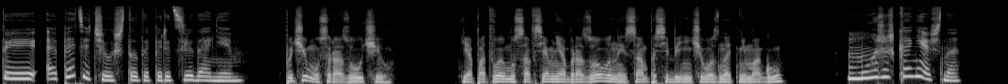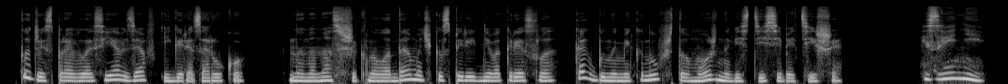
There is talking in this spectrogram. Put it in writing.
«Ты опять учил что-то перед свиданием?» «Почему сразу учил?» Я, по-твоему, совсем не образованный и сам по себе ничего знать не могу? Можешь, конечно. Тут же исправилась я, взяв Игоря за руку. Но на нас шикнула дамочка с переднего кресла, как бы намекнув, что можно вести себя тише. «Извини».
